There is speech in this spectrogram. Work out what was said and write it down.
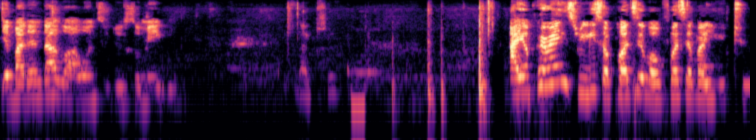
Yeah, but then that's what I want to do, so maybe. Okay. Are your parents really supportive of whatever you do?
